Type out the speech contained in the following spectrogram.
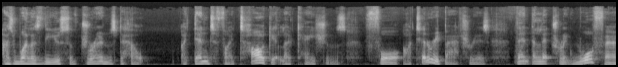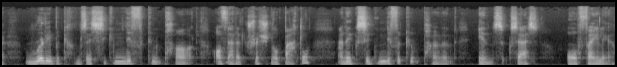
as well as the use of drones to help identify target locations for artillery batteries, then electronic warfare really becomes a significant part of that attritional battle and a significant component in success or failure.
